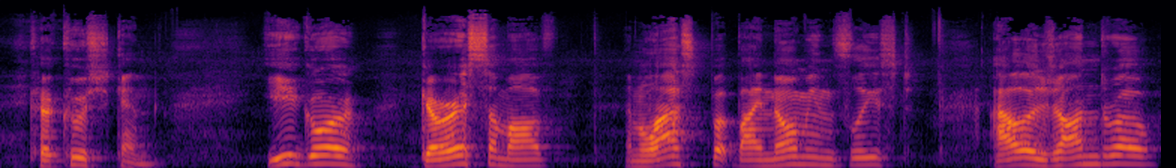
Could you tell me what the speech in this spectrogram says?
Kukushkin. Igor Gerasimov. And last but by no means least, Alejandro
